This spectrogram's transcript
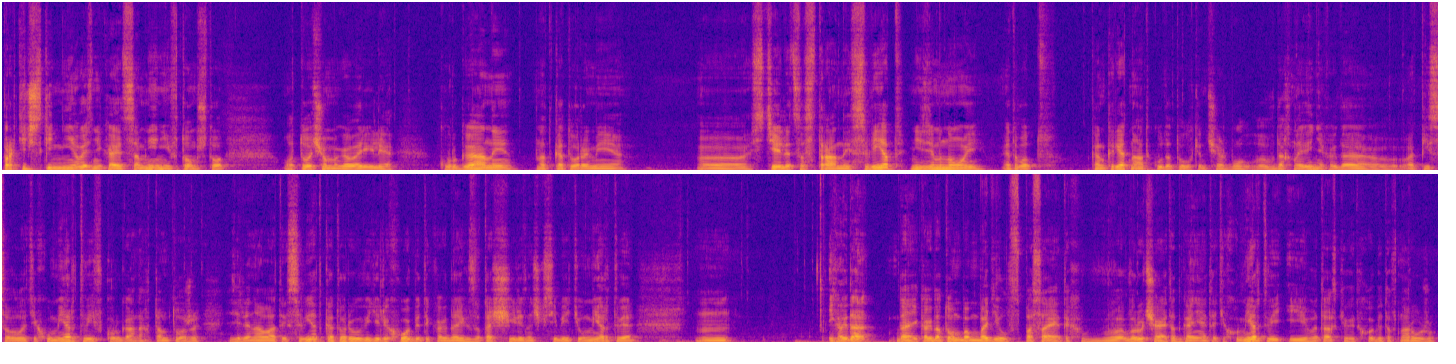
практически не возникает сомнений в том, что вот то, о чем мы говорили, курганы, над которыми э, стелется странный свет неземной, это вот конкретно откуда Толкин черпал вдохновение, когда описывал этих умертвий в курганах. Там тоже зеленоватый свет, который увидели хоббиты, когда их затащили, значит, к себе эти умертвия. И когда, да, и когда Том Бомбадил спасает их, выручает, отгоняет этих умертвий и вытаскивает хоббитов наружу,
